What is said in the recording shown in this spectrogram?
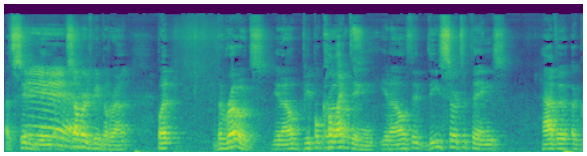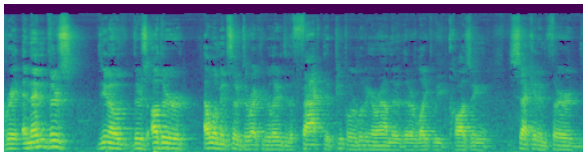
a city being suburbs being built around it. But the roads, you know, people collecting, you know, th- these sorts of things have a, a great. And then there's, you know, there's other elements that are directly related to the fact that people are living around there that are likely causing second and third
